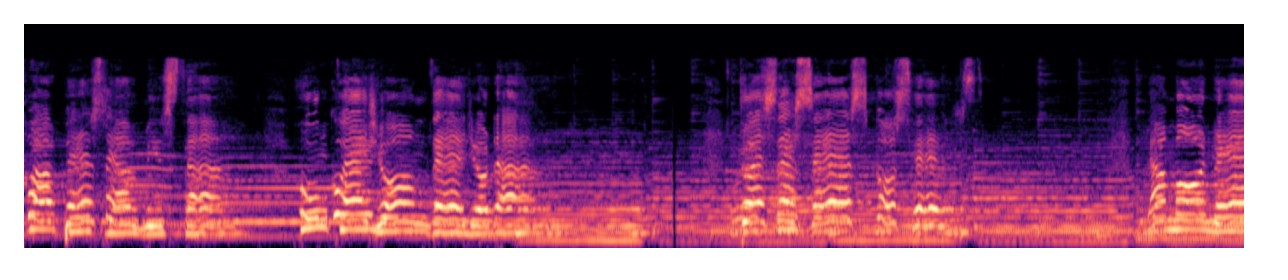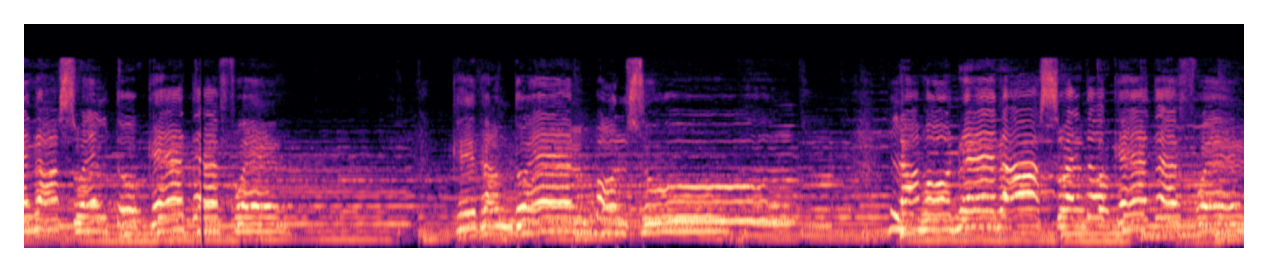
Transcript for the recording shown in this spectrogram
Palabras guapas de amistad, un cuello de llorar. Todas esas cosas, la moneda suelto que te fue quedando en bolso. la moneda suelto que te fue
